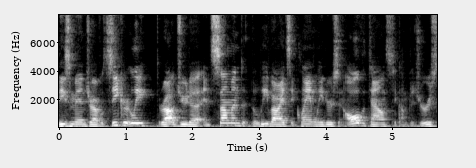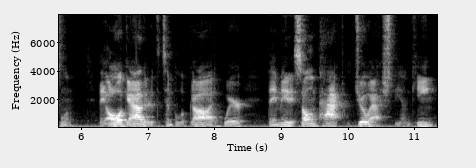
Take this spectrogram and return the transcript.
These men traveled secretly throughout Judah and summoned the Levites and clan leaders in all the towns to come to Jerusalem. They all gathered at the temple of God, where they made a solemn pact with Joash, the young king.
